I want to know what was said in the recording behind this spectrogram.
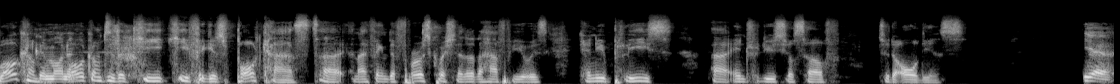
Welcome. Good morning. Welcome to the Key Key Figures podcast. Uh, and I think the first question that I have for you is, can you please uh, introduce yourself to the audience? Yeah,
